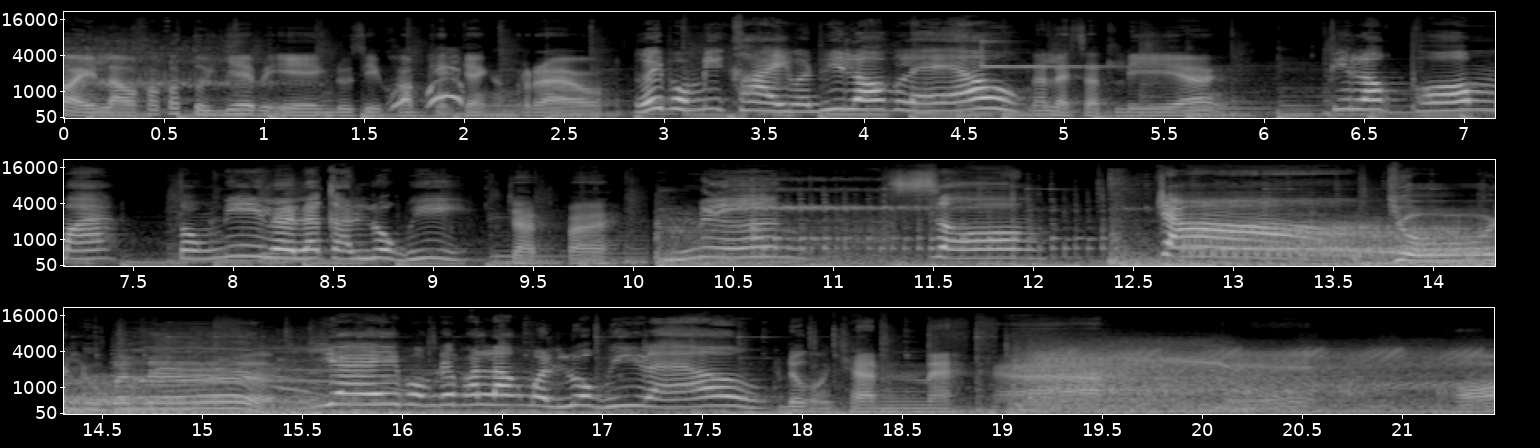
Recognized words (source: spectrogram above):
ต่อยเราเขาก็ตุยเย่ไปเองดูสิความแข็งแกร่งของเรา เฮ้ยผมมีไข่เหมือนพี่ล็อกแล้ว นั่นแหละสัตว์เลี้ยง พี่ล็อกพร้อมไหมตรงนี้เลยแล้วกันลูกพี่ จัดไปหนึ่งสอง จ้า โยยลูเบลเลอร์เย้ผมได้พลังเหมือนลูกพี่แล้ว ดูของฉันนะครับเมอ๋อ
